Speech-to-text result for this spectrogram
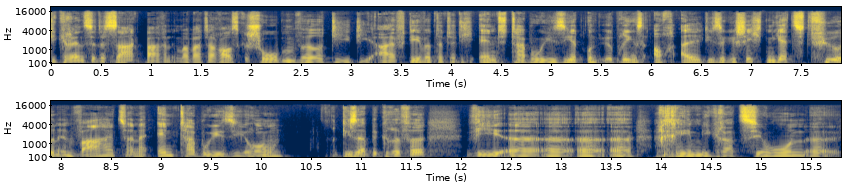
die Grenze des Sagbaren immer weiter rausgeschoben wird. Die, die AfD wird natürlich enttabuisiert. Und übrigens auch all diese Geschichten jetzt führen in Wahrheit zu einer Enttabuisierung dieser Begriffe wie äh, äh, äh, Remigration. Äh,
